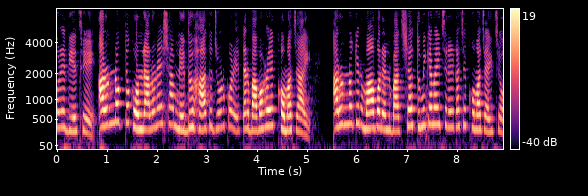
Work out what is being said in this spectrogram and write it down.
করে দিয়েছে। আরণ্যক তখন লালনের সামনে দুই হাত জোর করে তার বাবা হয়ে ক্ষমা চায়। আরণ্যকের মা বলেন, বাদশাহ, তুমি কেন এই ছেলের কাছে ক্ষমা চাইছো?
